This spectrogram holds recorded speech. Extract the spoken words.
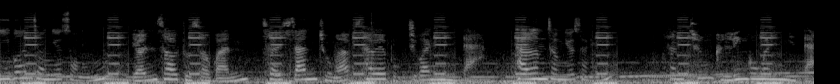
이번 정류소는 연서도서관 철산 종합사회복지관입니다. 다음 정류소는 현충 근린공원입니다.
